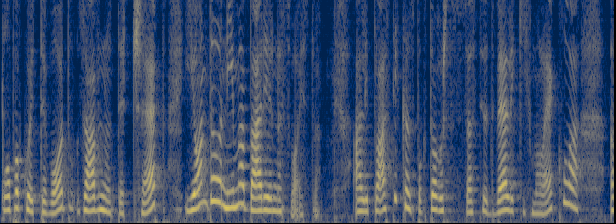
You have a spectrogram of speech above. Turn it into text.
popakujete vodu, zavrnute čep i onda on ima barijerna svojstva. Ali plastika zbog toga što se sastoji od velikih molekula uh,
